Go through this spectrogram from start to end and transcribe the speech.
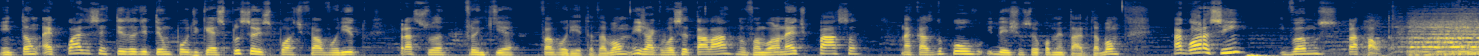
Então é quase certeza de ter um podcast para o seu esporte favorito, para sua franquia favorita, tá bom? E já que você tá lá no Fambonanet, passa na casa do Corvo e deixa o seu comentário, tá bom? Agora sim, vamos para a pauta. Bora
